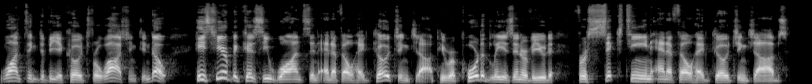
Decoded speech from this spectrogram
wanting to be a coach for Washington. No, he's here because he wants an NFL head coaching job. He reportedly is interviewed for 16 NFL head coaching jobs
